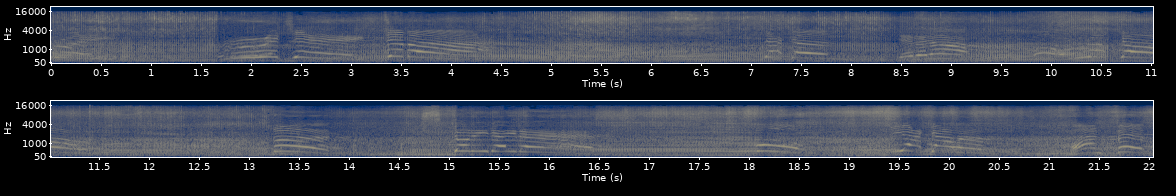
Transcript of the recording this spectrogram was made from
three. Richie Dimmer. Second. Give it up for Rocco. Third. Scotty Davis. Fourth. Jack Allen. And fifth.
